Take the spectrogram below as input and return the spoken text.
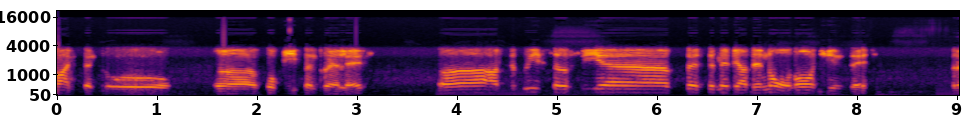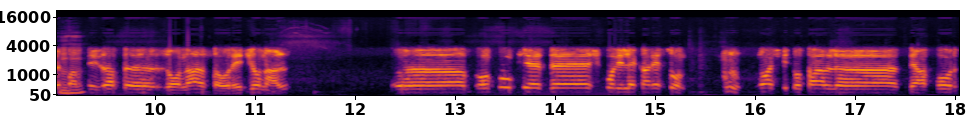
bani pentru uh, copii, pentru elevi, uh, ar trebui să fie peste media de 9-9-50, repartizată zonal sau regional, uh, în funcție de școlile care sunt. nu aș fi total uh, de acord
